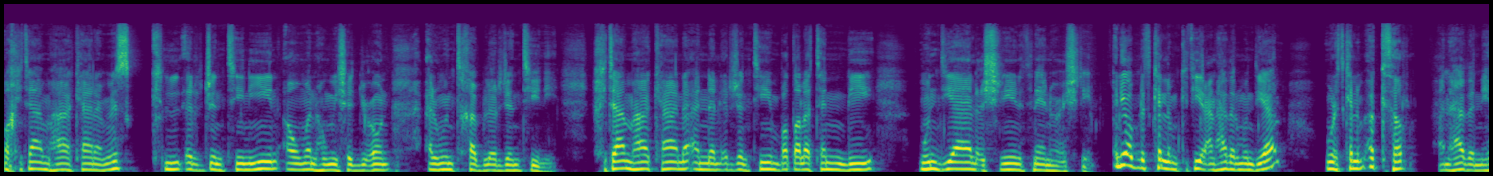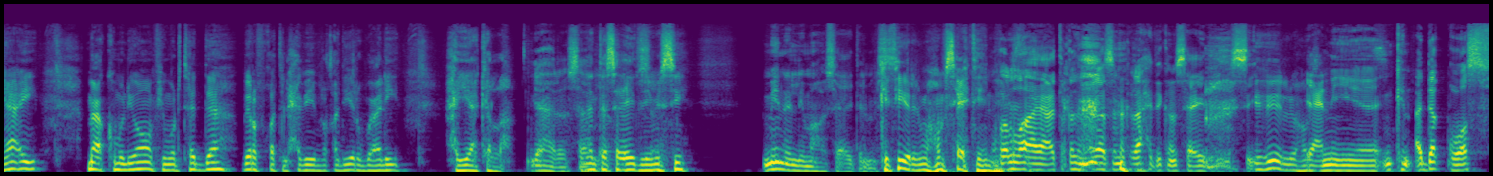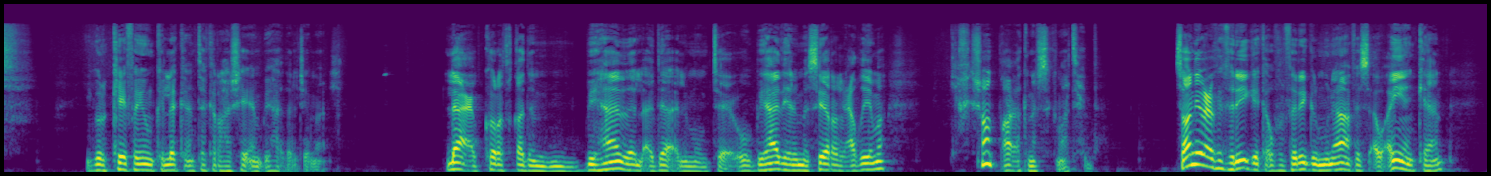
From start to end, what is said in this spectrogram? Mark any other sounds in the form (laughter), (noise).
وختامها كان مسك للارجنتينيين أو من هم يشجعون المنتخب الأرجنتيني. ختامها كان أن الأرجنتين بطلة لمونديال 2022. اليوم بنتكلم كثير عن هذا المونديال ونتكلم أكثر عن هذا النهائي معكم اليوم في مرتدة برفقة الحبيب القدير أبو علي حياك الله. يا هلا وسهلا أنت سعيد لميسي؟ مين اللي ما هو سعيد الميسي؟ كثير اللي ما هم سعيدين والله أعتقد إن لازم كل احد يكون سعيد الميسي كثير اللي ما هم يعني يمكن أدق وصف يقول كيف يمكن لك أن تكره شيئا بهذا الجمال؟ لاعب كرة قدم بهذا الأداء الممتع وبهذه المسيرة العظيمة يا أخي شلون تطاوعك نفسك ما تحبه؟ سواء يلعب في فريقك أو في الفريق المنافس أو ايا كان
